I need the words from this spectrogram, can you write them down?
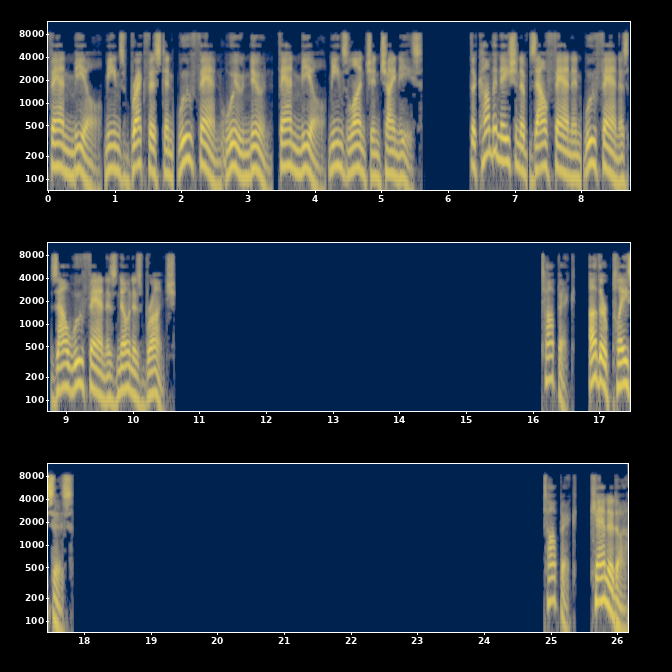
fan meal means breakfast and wu fan wu noon, fan meal means lunch in Chinese. The combination of zhao fan and wu fan is zhao wu fan is known as brunch. Other places Canada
